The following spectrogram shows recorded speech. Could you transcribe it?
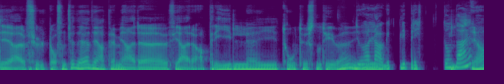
det er fullt offentlig, det. Det er premiere 4. april i 2020. Du har laget laget librettoen der. Ja,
